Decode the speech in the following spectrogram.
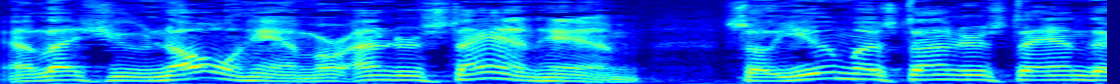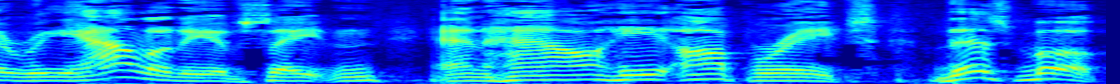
unless you know him or understand him. So you must understand the reality of Satan and how he operates. This book,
